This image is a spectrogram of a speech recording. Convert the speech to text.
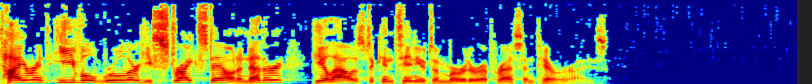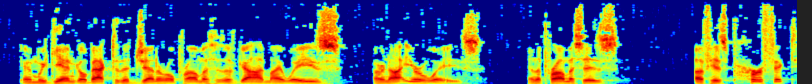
tyrant, evil ruler he strikes down, another he allows to continue to murder, oppress, and terrorize. And we again go back to the general promises of God My ways are not your ways. And the promises of his perfect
